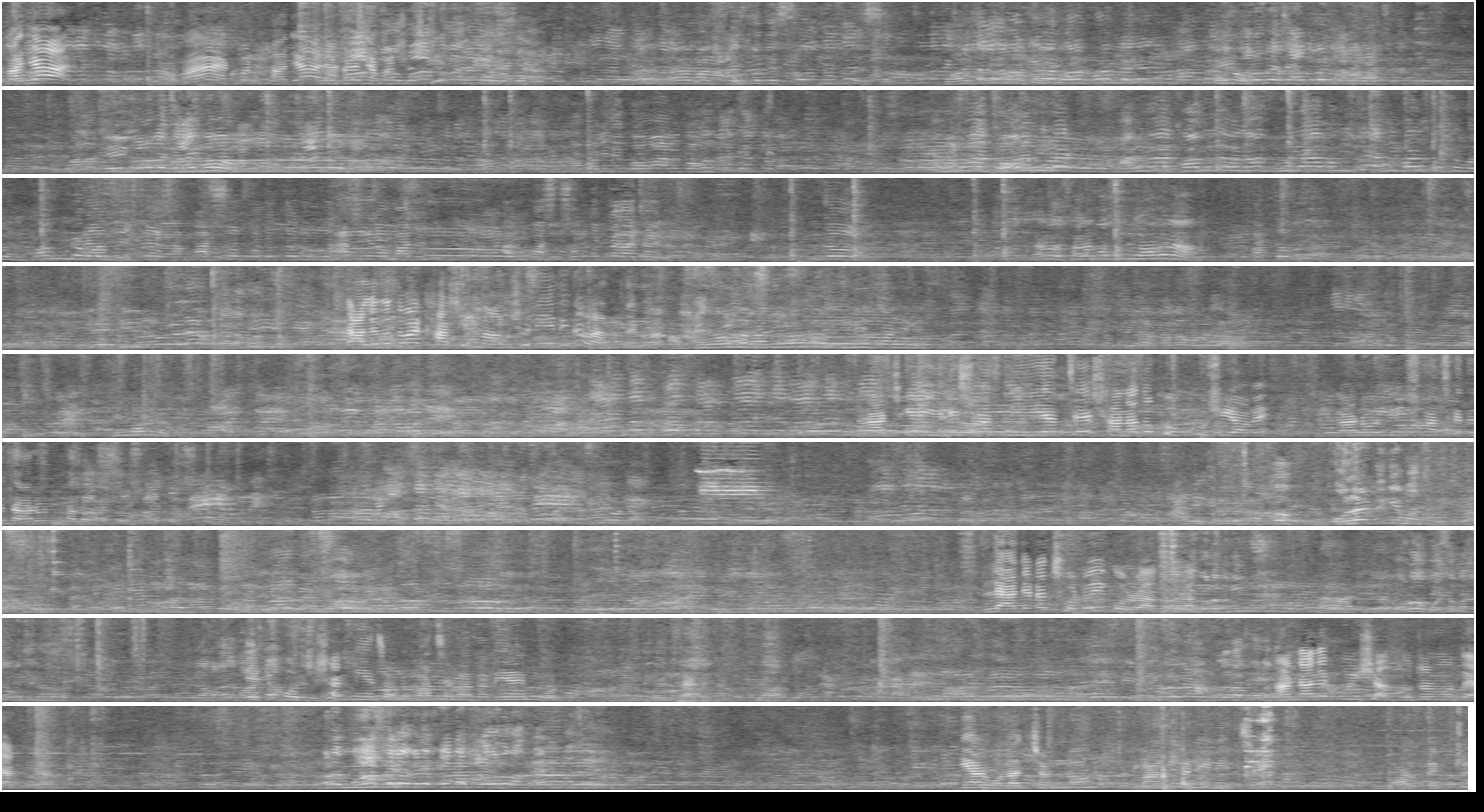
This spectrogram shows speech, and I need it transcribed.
হাজার। বাবা এখন হাজার। এখন জামা এই গরমে যা করবেন ভালো মাছ। এই গরমে যাই ভালো যাই ভালো মাছ। আবার যদি কমা আমি না কম কুড়ি টাকা পঁচিশ টাকা ডিফারেন্স করতে বলেছি কম পাঁচশো পঁচাত্তর আশি গ্রাম মাছ আমি পাঁচশো সত্তর টাকা চাইলাম বুঝতে পারলেন কেন সাড়ে পাঁচশো দিলে হবে না তাহলে তো তোমার খাসির মাংস নিয়ে নিতে পারতে গো খাসি মাংস খাসি মাংস ইলিশ মাছ ইলিশ মাছ সব বেকার কথা বলে লাভ ডিম হবে না তো? তো আজকে ইলিশ মাছ নিয়ে যাচ্ছে। সানা তো খুব খুশি হবে কারণ ও ইলিশ মাছ খেতে দারুণ ভালোবাসে। লেজাটা ছোটই করে রাখো একটু কচু শাক নিয়ে চলো, মাছের মাথা দিয়ে করব। আর নালে পুঁই শাক, দুটোর মধ্যে একটা। আরে ওলার জন্য মাংস নিয়ে নিচ্ছে, অল্প একটু।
